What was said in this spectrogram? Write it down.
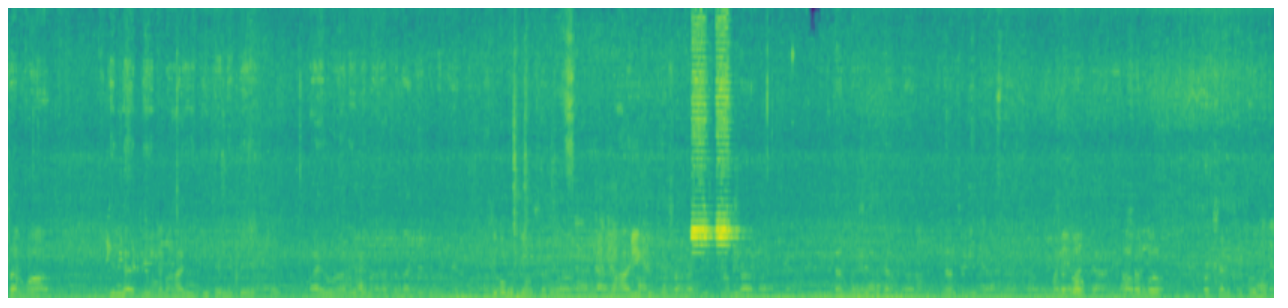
सर्व जिल्ह्यातील महायुतीचे नेते बाहेरून आलेले महाराष्ट्र राज्याचे नेते सर्व महायुतीचे आमदार विधान परिषदेचे आमदार विधानसभेचे आमदार सर्वांच्या आणि सर्व पक्षांचे प्रमुख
